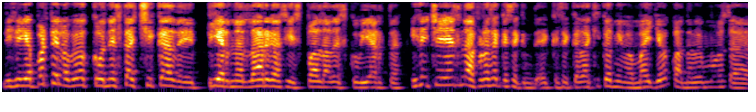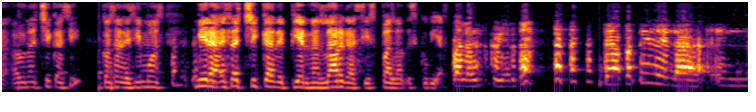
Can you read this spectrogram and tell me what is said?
Dice, y aparte lo veo con esta chica de piernas largas y espalda descubierta. Y de hecho ya es una frase que se, que se quedó aquí con mi mamá y yo cuando vemos a, a una chica así. Cosa decimos, mira, esa chica de piernas largas y espalda descubierta. Espalda descubierta. Pero aparte de la, el,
